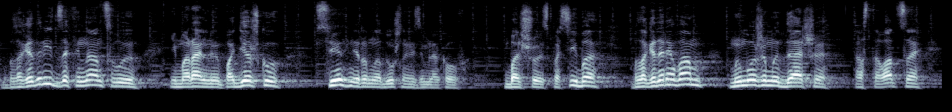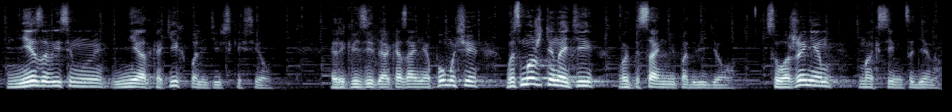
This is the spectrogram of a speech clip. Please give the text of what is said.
благодарит за финансовую и моральную поддержку всех неравнодушных земляков. Большое спасибо. Благодаря вам мы можем и дальше оставаться независимыми ни от каких политических сил. Реквизиты оказания помощи вы сможете найти в описании под видео. С уважением, Максим Цыденов.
